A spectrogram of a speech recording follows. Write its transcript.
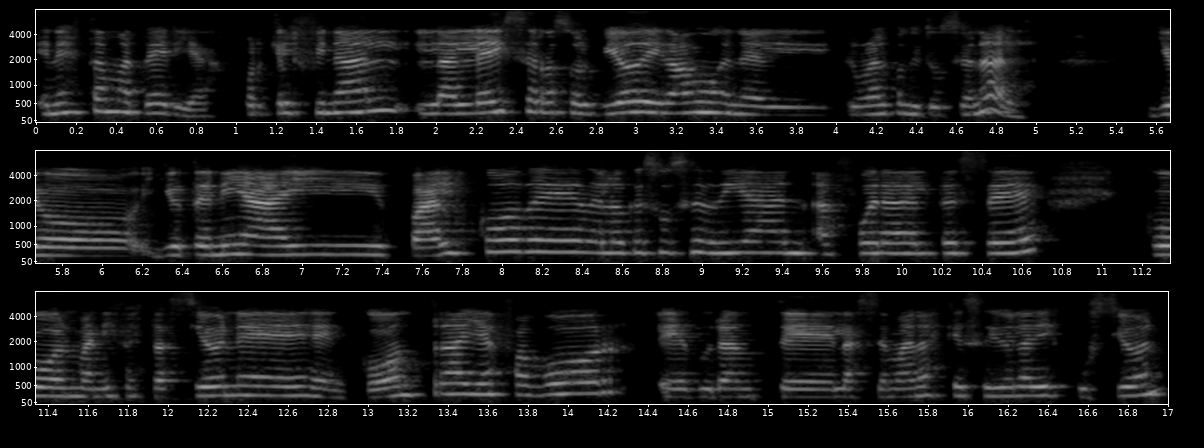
en esta materia, porque al final la ley se resolvió, digamos, en el Tribunal Constitucional. Yo, yo tenía ahí palco de, lo que sucedía afuera del TC con manifestaciones en contra y a favor eh, durante las semanas que se dio la discusión.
